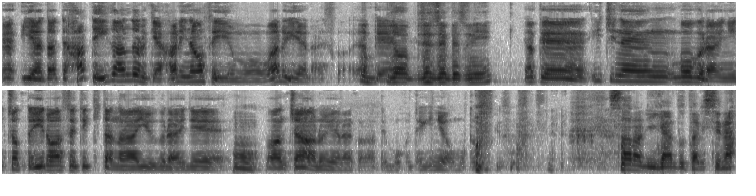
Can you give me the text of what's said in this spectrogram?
えいや、だって貼って歪んどるけん貼り直せ言うもん悪いやないですか。やけん、いや、全然別に。やけん、一年後ぐらいにちょっと色あせてきたな、いうぐらいで、うんワンチャンあるんやないかなって僕的には思ってますけど。さらに歪んどったりしてな。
